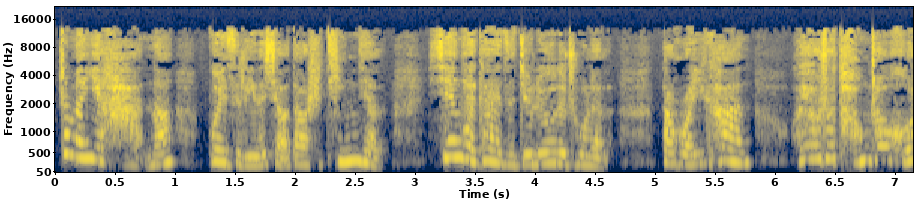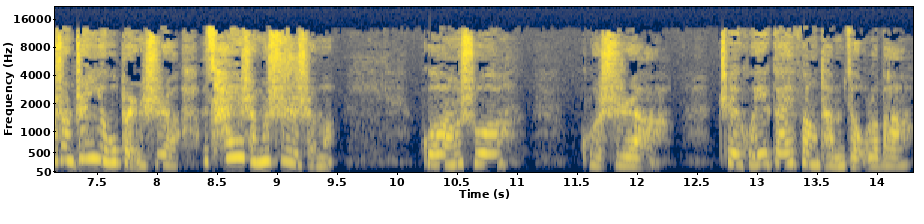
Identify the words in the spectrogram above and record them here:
这么一喊呢，柜子里的小道士听见了，掀开盖子就溜达出来了。大伙儿一看：“哎呀，这唐朝和尚真有本事啊！猜什么是什么。”国王说：“国师啊，这回该放他们走了吧？”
